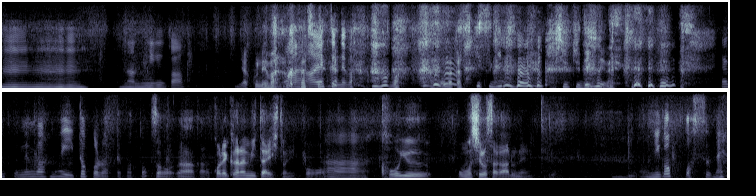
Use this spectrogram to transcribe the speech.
うーん何が？役ネバのああ話。役ネバ お腹空きすぎ集中できてない。役ネバのいいところってこと？そう、だからこれから見たい人にこう、ああこういう面白さがあるねんっていう。鬼ごっこっすね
